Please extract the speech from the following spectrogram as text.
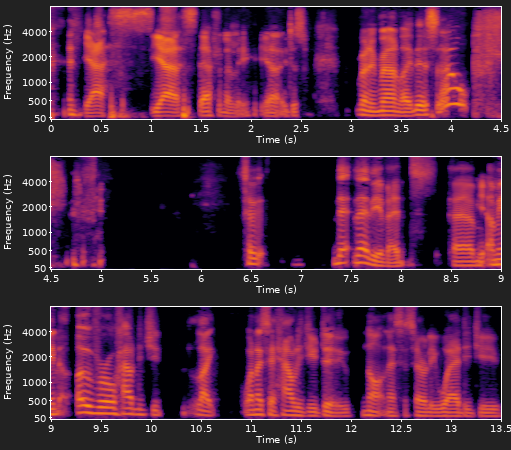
yes. Yes. Definitely. Yeah. Just running around like this. Help. so they're, they're, the events. Um, yeah. I mean, overall, how did you like? When I say how did you do, not necessarily where did you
